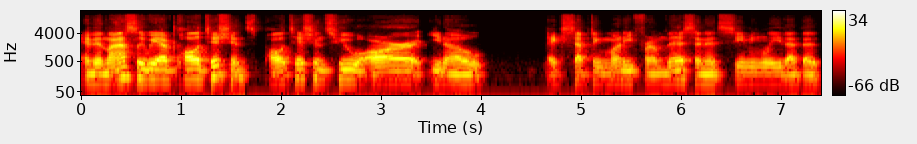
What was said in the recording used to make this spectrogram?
And then lastly, we have politicians, politicians who are, you know, accepting money from this and it's seemingly that, the,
